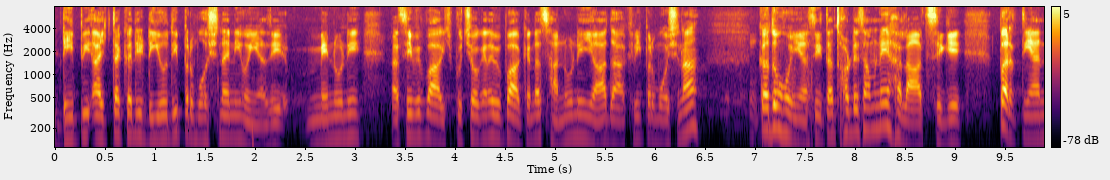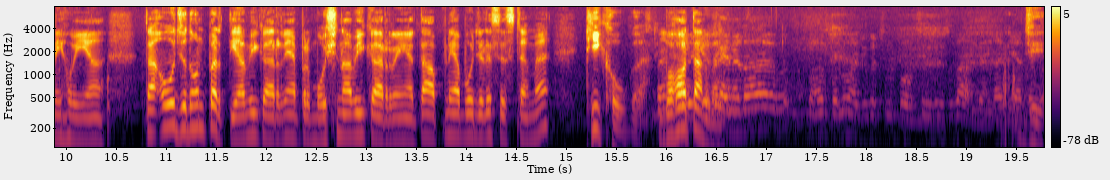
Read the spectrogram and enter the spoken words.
ਡੀਪੀ, ਅੱਜ ਤੱਕ ਕਦੀ ਡੀਓ ਦੀ ਪ੍ਰਮੋਸ਼ਨਾਂ ਨਹੀਂ ਹੋਈਆਂ ਸੀ। ਮੈਨੂੰ ਨਹੀਂ, ਅਸੀਂ ਵਿਭਾਗ 'ਚ ਪੁੱਛੋ ਕਹਿੰਦੇ, ਵਿਭਾਗ ਕਹਿੰਦਾ, ਸਾਨੂੰ ਨਹੀਂ ਯਾਦ ਆਖਰੀ ਪ੍ਰਮੋਸ਼ਨਾਂ ਕਦੋਂ ਹੋਈਆਂ ਸੀ? ਤਾਂ ਤੁਹਾਡੇ ਸਾਹਮਣੇ ਹਾਲਾਤ ਸੀਗੇ। ਭਰਤੀਆਂ ਨਹੀਂ ਹੋਈਆਂ। ਤਾਂ ਉਹ ਜਦੋਂ ਹੁਣ ਭਰਤੀਆਂ ਵੀ ਕਰ ਰਹੇ ਆ ਪ੍ਰਮੋਸ਼ਨਾਂ ਵੀ ਕਰ ਰਹੇ ਆ ਤਾਂ ਆਪਣੇ ਆਪ ਉਹ ਜਿਹੜੇ ਸਿਸਟਮ ਹੈ ਠੀਕ ਹੋਊਗਾ। ਬਹੁਤ ਧੰਨਵਾਦ। ਜੀ।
